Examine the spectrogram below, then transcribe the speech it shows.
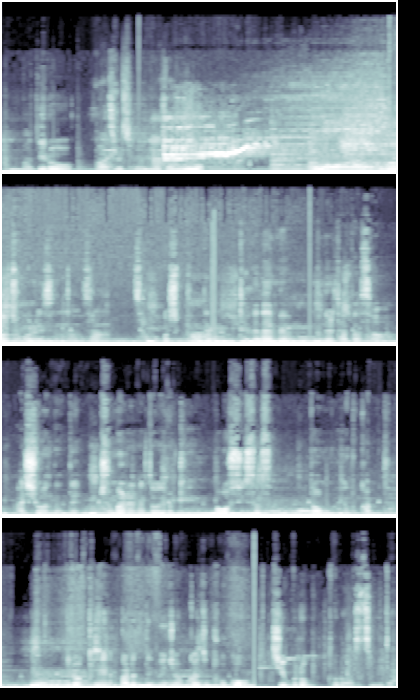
한마디로 맛을 표현하자면 와 초콜릿은 항상 사 먹고 싶은데 퇴근하면 문을 닫아서 아쉬웠는데 주말에라도 이렇게 먹을 수 있어서 너무 행복합니다. 이렇게 아르테 뮤지엄까지 보고 집으로 돌아왔습니다.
